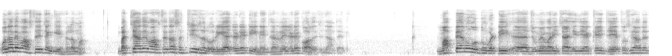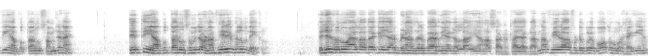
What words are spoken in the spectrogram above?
ਉਹਨਾਂ ਦੇ ਵਾਸਤੇ ਚੰਗੀ ਫਿਲਮ ਆ। ਬੱਚਿਆਂ ਦੇ ਵਾਸਤੇ ਤਾਂ ਸੱਚੀ ਜ਼ਰੂਰੀ ਹੈ ਜਿਹੜੇ ਟੀਨੇਜਰ ਨੇ, ਜਿਹੜੇ ਕਾਲਜ ਜਾਂਦੇ ਨੇ। ਮਾਪਿਆਂ ਨੂੰ ਉਦੋਂ ਵੱਡੀ ਜ਼ਿੰਮੇਵਾਰੀ ਚਾਹੀਦੀ ਹੈ ਕਿ ਜੇ ਤੁਸੀਂ ਆਪਦੇ ਧੀਆਂ ਪੁੱਤਾਂ ਨੂੰ ਸਮਝਣਾ ਹੈ, ਤੇ ਧੀਆਂ ਪੁੱਤਾਂ ਨੂੰ ਸਮਝਾਉਣਾ, ਫਿਰ ਇਹ ਫਿਲਮ ਦੇਖ ਲਓ। ਤੇ ਜੇ ਤੁਹਾਨੂੰ ਐ ਲੱਗਦਾ ਕਿ ਯਾਰ ਬਿਨਾਂ ਸਿਰ ਪੈਰ ਦੀਆਂ ਗੱਲਾਂ ਗੀਆਂ ਹਾਸਾ ਠੱਠਾ ਜਾਂ ਕਰਨਾ, ਫਿਰ ਆ ਤੁਹਾਡੇ ਕੋਲੇ ਬਹੁਤ ਹੋਰ ਹੈਗੀਆਂ।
